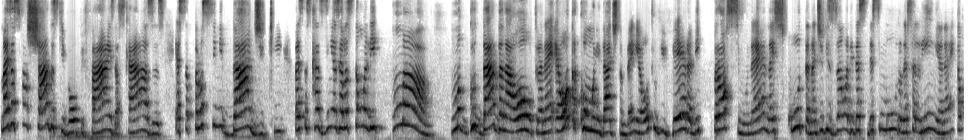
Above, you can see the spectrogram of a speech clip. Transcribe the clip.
Mas as fachadas que Volpe faz das casas, essa proximidade que parece que as casinhas elas estão ali uma uma grudada na outra, né? É outra comunidade também, é outro viver ali próximo, né? Na escuta, na divisão ali desse, desse muro, nessa linha, né? Então,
